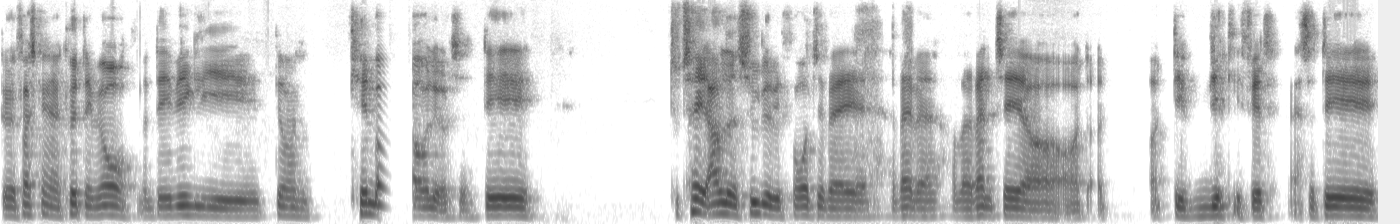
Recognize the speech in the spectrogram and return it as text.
det var første gang, jeg kørte dem i år, men det er virkelig, det var en kæmpe oplevelse. Det er totalt anderledes cykler i forhold til, hvad jeg, hvad jeg har været vant til, og, og, og det er virkelig fedt. Altså det,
